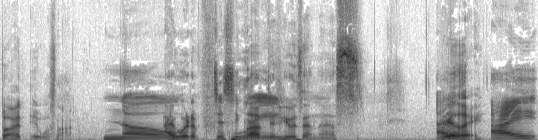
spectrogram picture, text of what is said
but it was not. no. I would have Oh, disagree. loved if he was in this. Really? I,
